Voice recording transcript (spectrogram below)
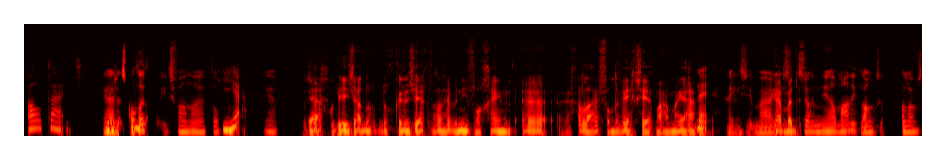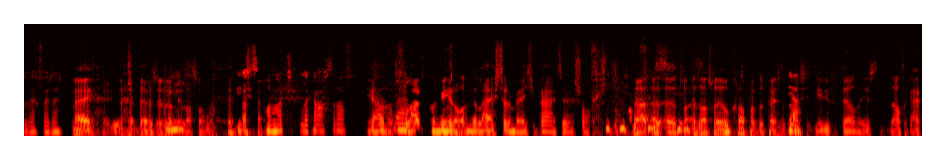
altijd. ja, Dus dat is komt- altijd iets van eh, toch. Ja, Ja, het- goed, je zou nog, nog kunnen zeggen, van, dan hebben we in ieder geval geen eh, geluid van de weg, zeg maar. Maar ja, nee. Maar Ja, je maar zo helemaal niet langs, langs de weg verder. nee. daar, hebben we sowieso geen last van. Je zit gewoon hartstikke lekker achteraf. Ja, dat Ja. geluid van de Merel en de lijster een beetje buiten. s ochtends. Nou, het, het, was wel heel grappig, de percentages die hij vertelde. Is, daar had ik eigenlijk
